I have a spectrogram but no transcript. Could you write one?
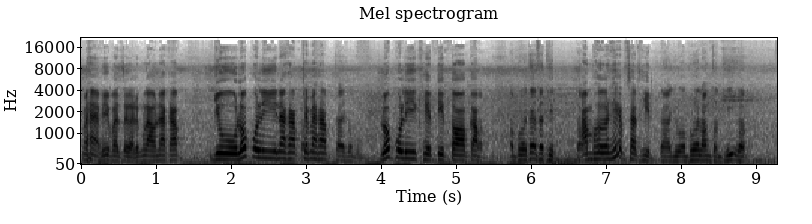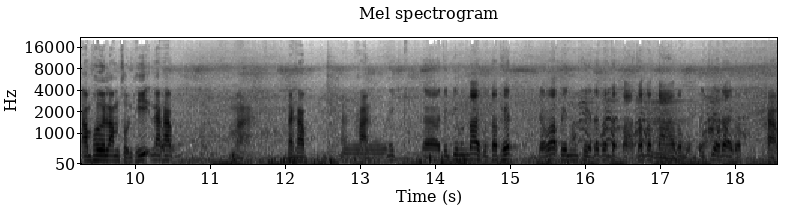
แม่พี่ประเสริฐของเรานะครับ อยู่ลบบุรีนะครับใช่ไหมครับใช่ครับผมลบบุรีเขตติดต่อกับอำเภอเทพสถิตครับอำเภอเทพสถิตจะอยู่อำเภอลำสนธิครับอำเภอลำสนธินะครับมานะครับผ่านอยู่นี่เอ่อจริงๆมันได้กุตเพชรแต่ว่าเป็นเขตนครตัดป่าทับลังกาอืมครับผมไปเที่ยวได้ครับครับ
